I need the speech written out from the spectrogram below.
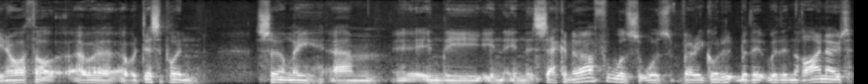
you know, I thought our our discipline certainly um, in the in, in the second half was was very good with it within the line out.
